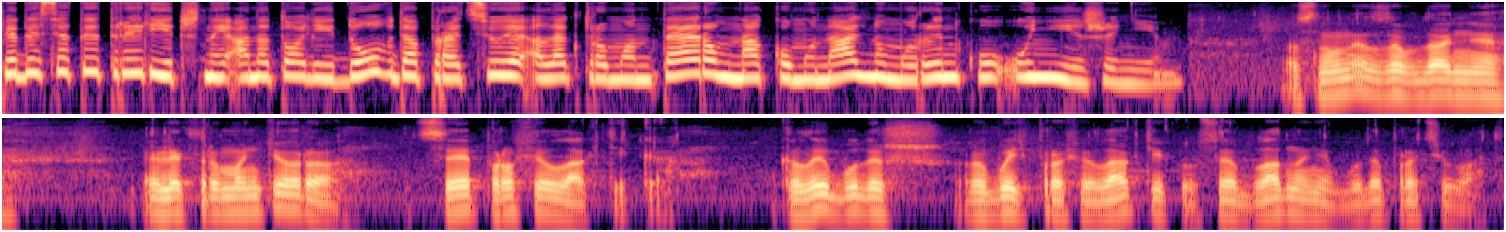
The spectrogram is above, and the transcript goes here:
53-річний Анатолій Довда працює електромонтером на комунальному ринку у Ніжині. Основне завдання електромонтера це профілактика. Коли будеш робити профілактику, все обладнання буде працювати.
